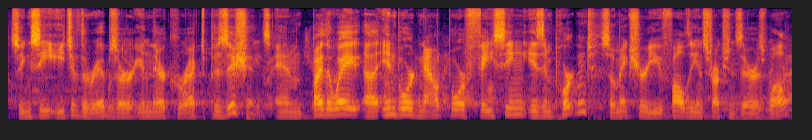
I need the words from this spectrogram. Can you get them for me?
So you can see each of the ribs are in their correct positions. And by the way, uh, inboard and outboard facing is important, so make sure you follow the instructions there as well.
